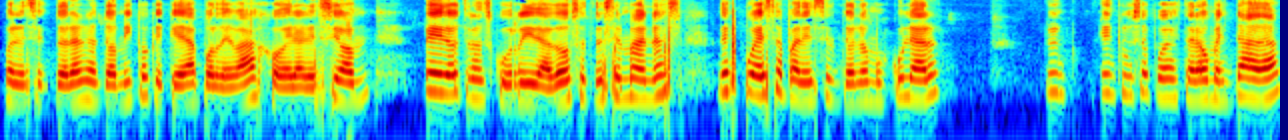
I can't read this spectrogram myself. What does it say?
por el sector anatómico que queda por debajo de la lesión, pero transcurrida dos o tres semanas, después aparece el tono muscular que, incluso puede estar aumentada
